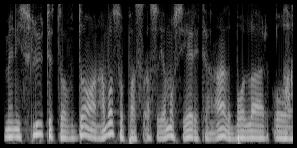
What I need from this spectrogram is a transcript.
Men i slutet av dagen, han var så pass, alltså jag måste ge det till honom. Han hade bollar och Ah.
